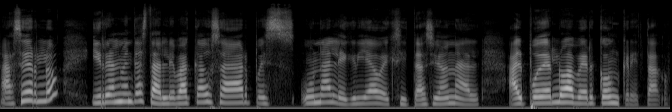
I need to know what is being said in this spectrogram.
a hacerlo y realmente hasta le va a causar pues una alegría o excitación al, al poderlo haber concretado.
